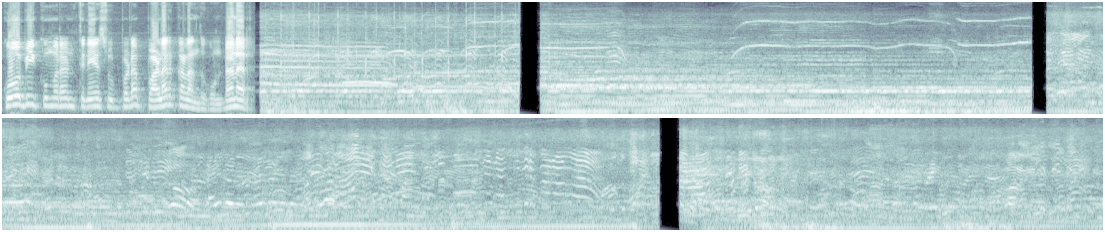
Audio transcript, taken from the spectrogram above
கோபி குமரன் தினேஷ் உட்பட பலர் கலந்து கொண்டனர்.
